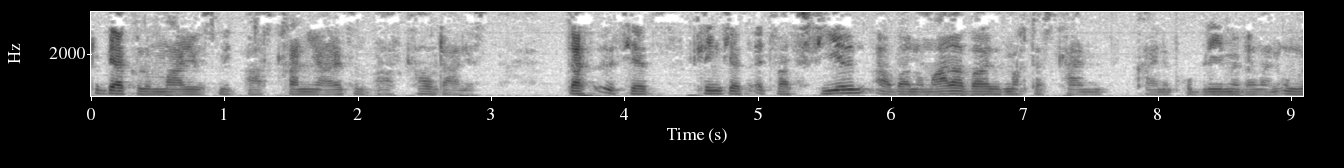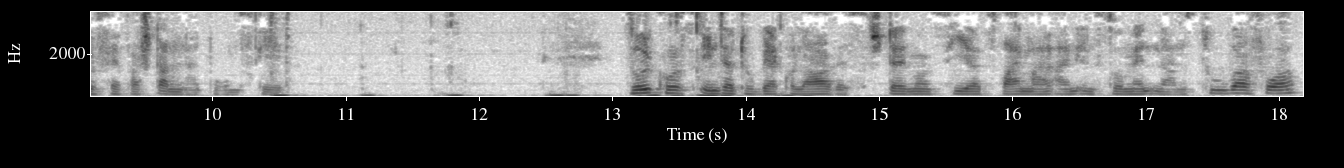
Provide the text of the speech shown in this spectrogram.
Tuberculum majus mit Pars cranialis und Pars caudalis. Das ist jetzt, klingt jetzt etwas viel, aber normalerweise macht das kein, keine Probleme, wenn man ungefähr verstanden hat, worum es geht. Sulcus intertubercularis stellen wir uns hier zweimal ein Instrument namens Tuba vor.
